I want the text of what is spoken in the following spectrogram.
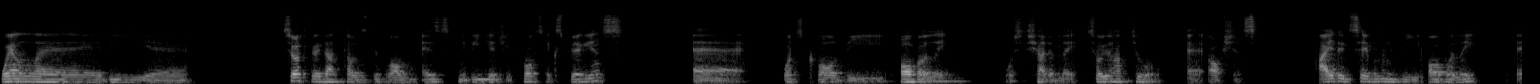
Well, uh, the uh, software that causes the problem is NVIDIA GeForce Experience, uh, what's called the overlay, which is ShadowPlay. So you have two options either disabling the overlay uh,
